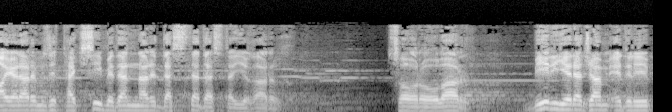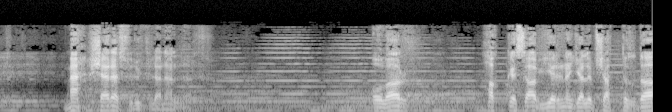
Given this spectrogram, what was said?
ayələrimizi təksib edənləri dəstə-dəstə yığarıq. Sonra onlar bir yerə cəm edilib məhşərə sürüklənərlər. Onlar haqq hesab yerinə gəlib çatdıqda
